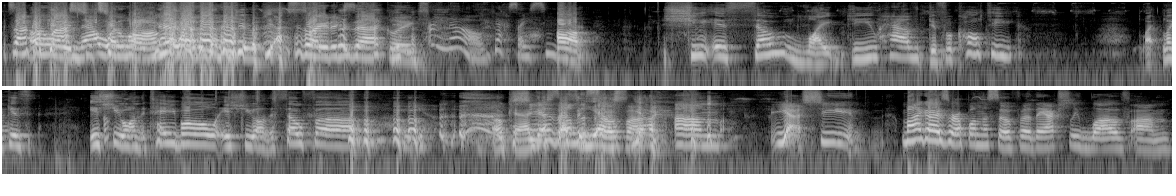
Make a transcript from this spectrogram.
It's not gonna last you now too what, long. Now what are we gonna do? Yes. right, exactly. I know. Yes, I see. Um, she is so light. Do you have difficulty? Like, like is is she on the table? Is she on the sofa? okay, I she guess is that's on the a yes. sofa. Yeah. um, yeah, she. My guys are up on the sofa. They actually love um,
